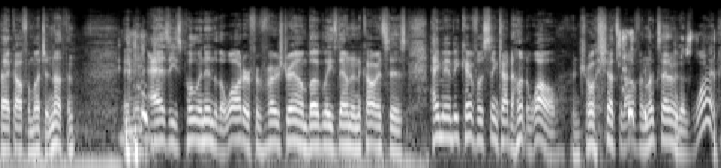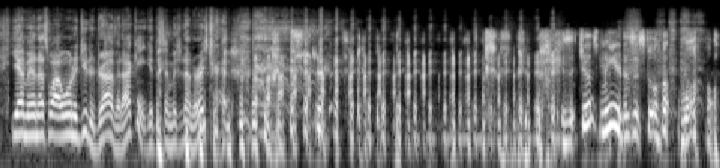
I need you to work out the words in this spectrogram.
back off of much of nothing. And then as he's pulling into the water for first round, Bug leads down in the car and says, "Hey man, be careful! This thing tried to hunt the wall." And Troy shuts it off and looks at him and goes, "What? Yeah, man, that's why I wanted you to drive it. I can't get this image down the racetrack." Is it just me or does it still hunt the wall?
